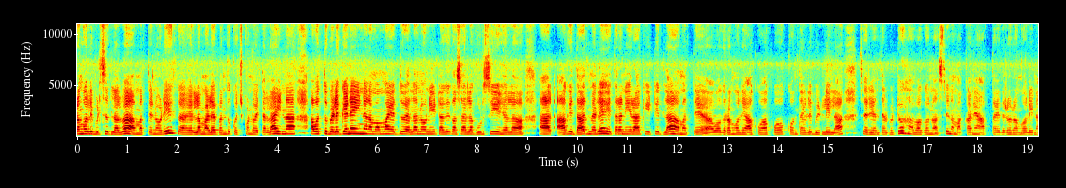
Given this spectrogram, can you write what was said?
ರಂಗೋಲಿ ಬಿಡಿಸಿದ್ಲಲ್ವಾ, ಮತ್ತೆ ನೋಡಿ ಎಲ್ಲ ಮಳೆ ಬಂದು ಕೊಚ್ಕೊಂಡು ಹೋಯ್ತಲ್ಲ. ಇನ್ನು ಅವತ್ತು ಬೆಳಗ್ಗೆನೇ ಇನ್ನು ನಮ್ಮಮ್ಮ ಎದ್ದು ಎಲ್ಲನೂ ನೀಟಾಗಿ ಕಸ ಎಲ್ಲ ಗುಡಿಸಿ ಎಲ್ಲ ಆಗಿದ್ದಾದ್ಮೇಲೆ ಈ ಥರ ನೀರು ಹಾಕಿ ಇಟ್ಟಿದ್ಲ, ಮತ್ತು ಅವಾಗ ರಂಗೋಲಿ ಹಾಕು ಹಾಕು ಹಾಕು ಅಂತ ಹೇಳಿ ಬಿಡಲಿಲ್ಲ. ಸರಿ ಅಂತ ಹೇಳ್ಬಿಟ್ಟು ಅವಾಗೂ ಅಷ್ಟೇ ನಮ್ಮ ಅಕ್ಕನೇ ಹಾಕ್ತಾಯಿದ್ರು ರಂಗೋಲಿನ.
